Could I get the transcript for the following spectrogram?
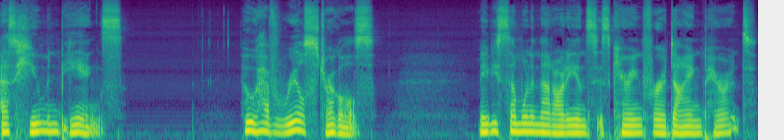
as human beings who have real struggles Maybe someone in that audience is caring for a dying parent.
